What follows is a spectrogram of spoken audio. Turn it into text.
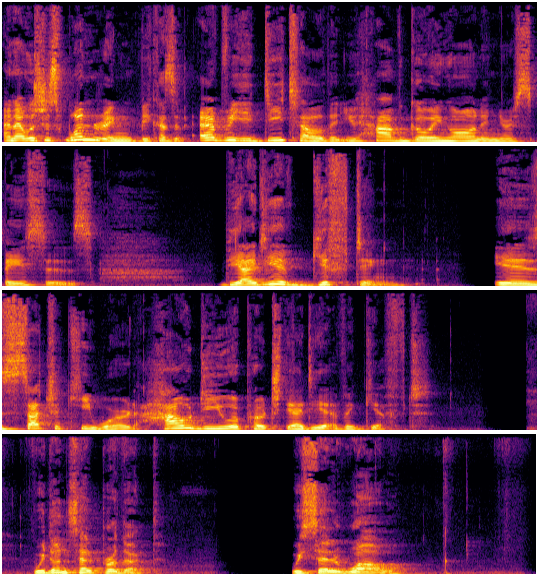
And I was just wondering, because of every detail that you have going on in your spaces, the idea of gifting is such a key word. How do you approach the idea of a gift? We don't sell product. We sell wow.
